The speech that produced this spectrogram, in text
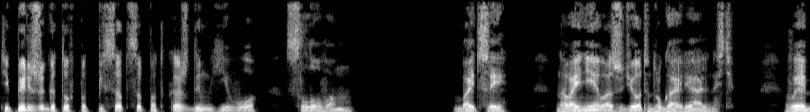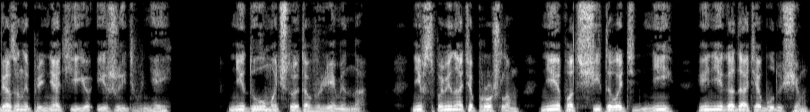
Теперь же готов подписаться под каждым его словом. Бойцы, на войне вас ждет другая реальность. Вы обязаны принять ее и жить в ней. Не думать, что это временно. Не вспоминать о прошлом, не подсчитывать дни и не гадать о будущем.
